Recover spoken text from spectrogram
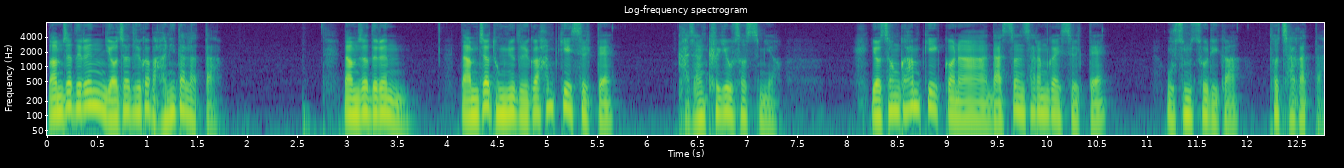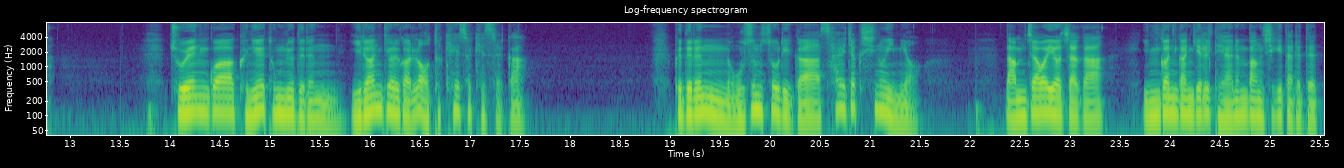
남자들은 여자들과 많이 달랐다. 남자들은 남자 동료들과 함께 있을 때 가장 크게 웃었으며 여성과 함께 있거나 낯선 사람과 있을 때 웃음소리가 더 작았다. 조앤과 그녀의 동료들은 이러한 결과를 어떻게 해석했을까? 그들은 웃음소리가 사회적 신호이며 남자와 여자가 인간관계를 대하는 방식이 다르듯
